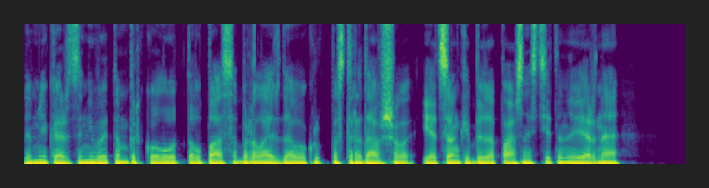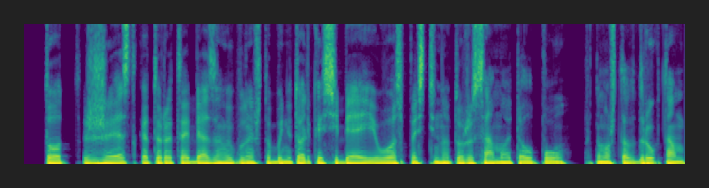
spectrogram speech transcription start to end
Да мне кажется, не в этом прикол. Вот толпа собралась, да, вокруг пострадавшего. И оценка безопасности — это, наверное, тот жест, который ты обязан выполнить, чтобы не только себя и его спасти, но ту же самую толпу. Потому что вдруг там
